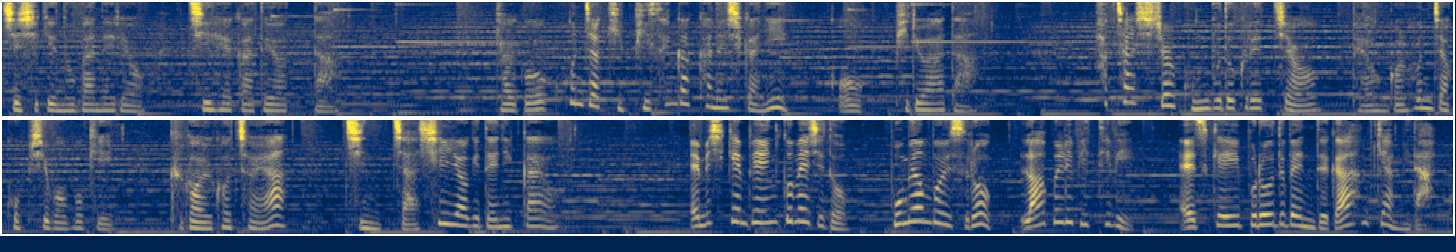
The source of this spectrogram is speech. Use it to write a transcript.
지식이 녹아내려 지혜가 되었다. 결국 혼자 깊이 생각하는 시간이 꼭 필요하다. 학창시절 공부도 그랬죠. 배운 걸 혼자 곱씹어보기. 그걸 거쳐야 진짜 실력이 되니까요. MBC 캠페인 꿈의 지도. 보면 볼수록 lovely BTV, SK 브로드밴드가 함께합니다.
